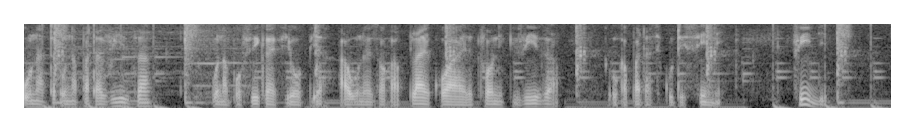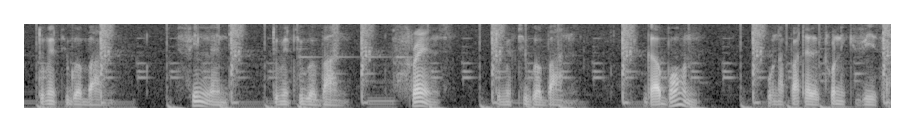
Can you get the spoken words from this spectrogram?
unata, unapata visa unapofika ethiopia au unaweza ukaapply kwa electronic visa ukapata siku tisini. Fiji tumepigwa ban. Finland tumepigwa ban. France tumepigwa ban. Gabon unapata electronic visa.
